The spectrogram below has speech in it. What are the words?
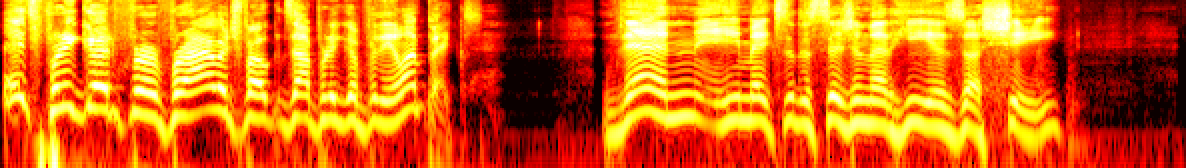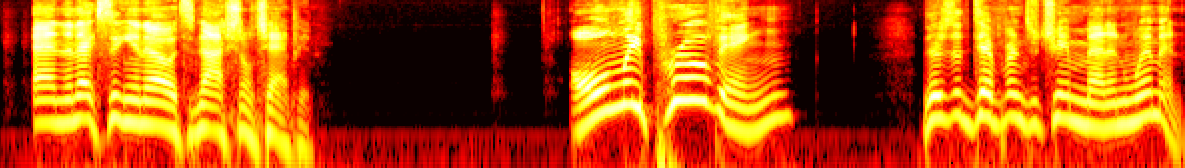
It's pretty good for, for average folk. It's not pretty good for the Olympics. Then he makes a decision that he is a she. And the next thing you know, it's national champion. Only proving there's a difference between men and women.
